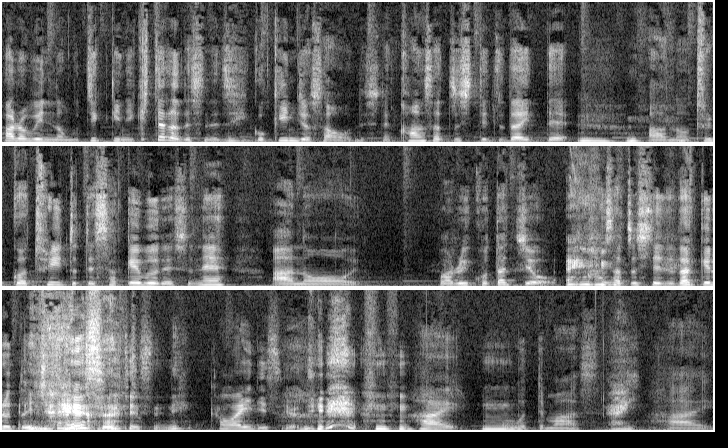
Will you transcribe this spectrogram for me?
ハロウィンの時期に来たらですねぜひご近所さんをですね観察していただいて、あのトリックアトリートって叫ぶですねあの悪い子たちを観察していただけるといいんじゃないか そうですね。可愛いですよね。はい、うん、思ってます。はい、はい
